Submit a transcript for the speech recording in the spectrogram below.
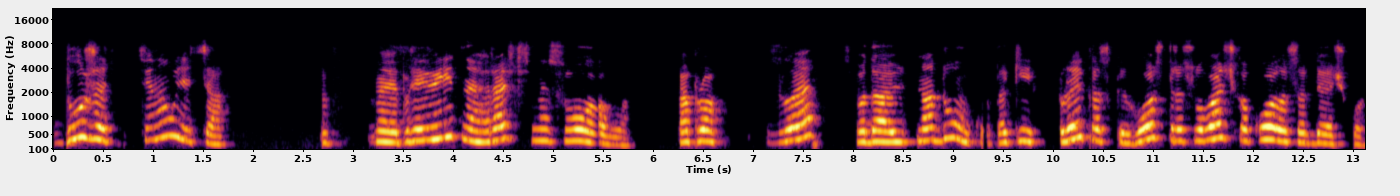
Дуже цінується е, привітне гречне слово, а про зле спадають на думку такі приказки, гостре словачка, коло сердечко.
